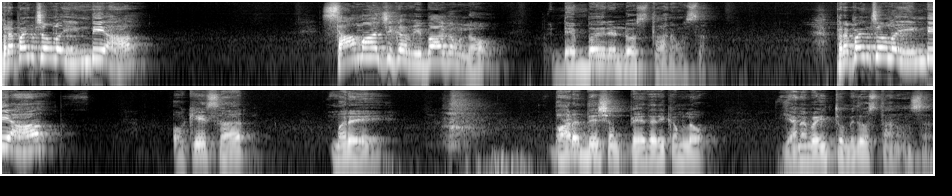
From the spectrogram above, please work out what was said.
ప్రపంచంలో ఇండియా సామాజిక విభాగంలో డెబ్బై రెండో స్థానం సార్ ప్రపంచంలో ఇండియా ఓకే సార్ మరి భారతదేశం పేదరికంలో ఎనభై తొమ్మిదో స్థానం సార్.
